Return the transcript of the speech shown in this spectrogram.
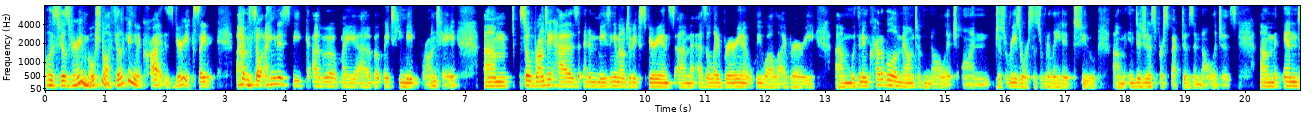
oh, this feels very emotional. I feel like I'm going to cry. This is very exciting. so I'm going to speak about my uh, about my teammate Bronte. so Bronte has an amazing amount of experience as a librarian at Xwi7xwa Library with an incredible amount of knowledge on just resources related to um, Indigenous perspectives and knowledges. Um, and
